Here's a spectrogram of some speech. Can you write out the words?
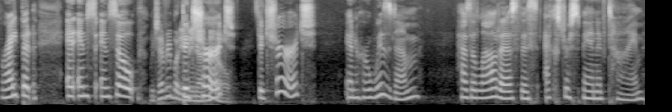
right? But and and, and so Which everybody the church, the church in her wisdom has allowed us this extra span of time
